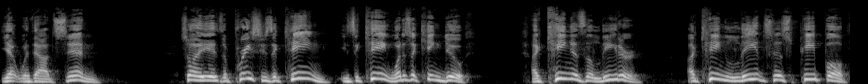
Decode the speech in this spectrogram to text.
yet without sin. So he is a priest, he's a king. He's a king. What does a king do? A king is a leader. A king leads his people.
